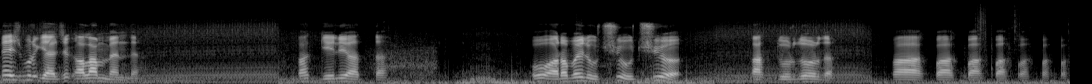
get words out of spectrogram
Mecbur gelecek alan bende. Bak geliyor hatta. O arabayla uçuyor uçuyor. Bak durdu orada. Bak bak bak bak bak bak bak.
